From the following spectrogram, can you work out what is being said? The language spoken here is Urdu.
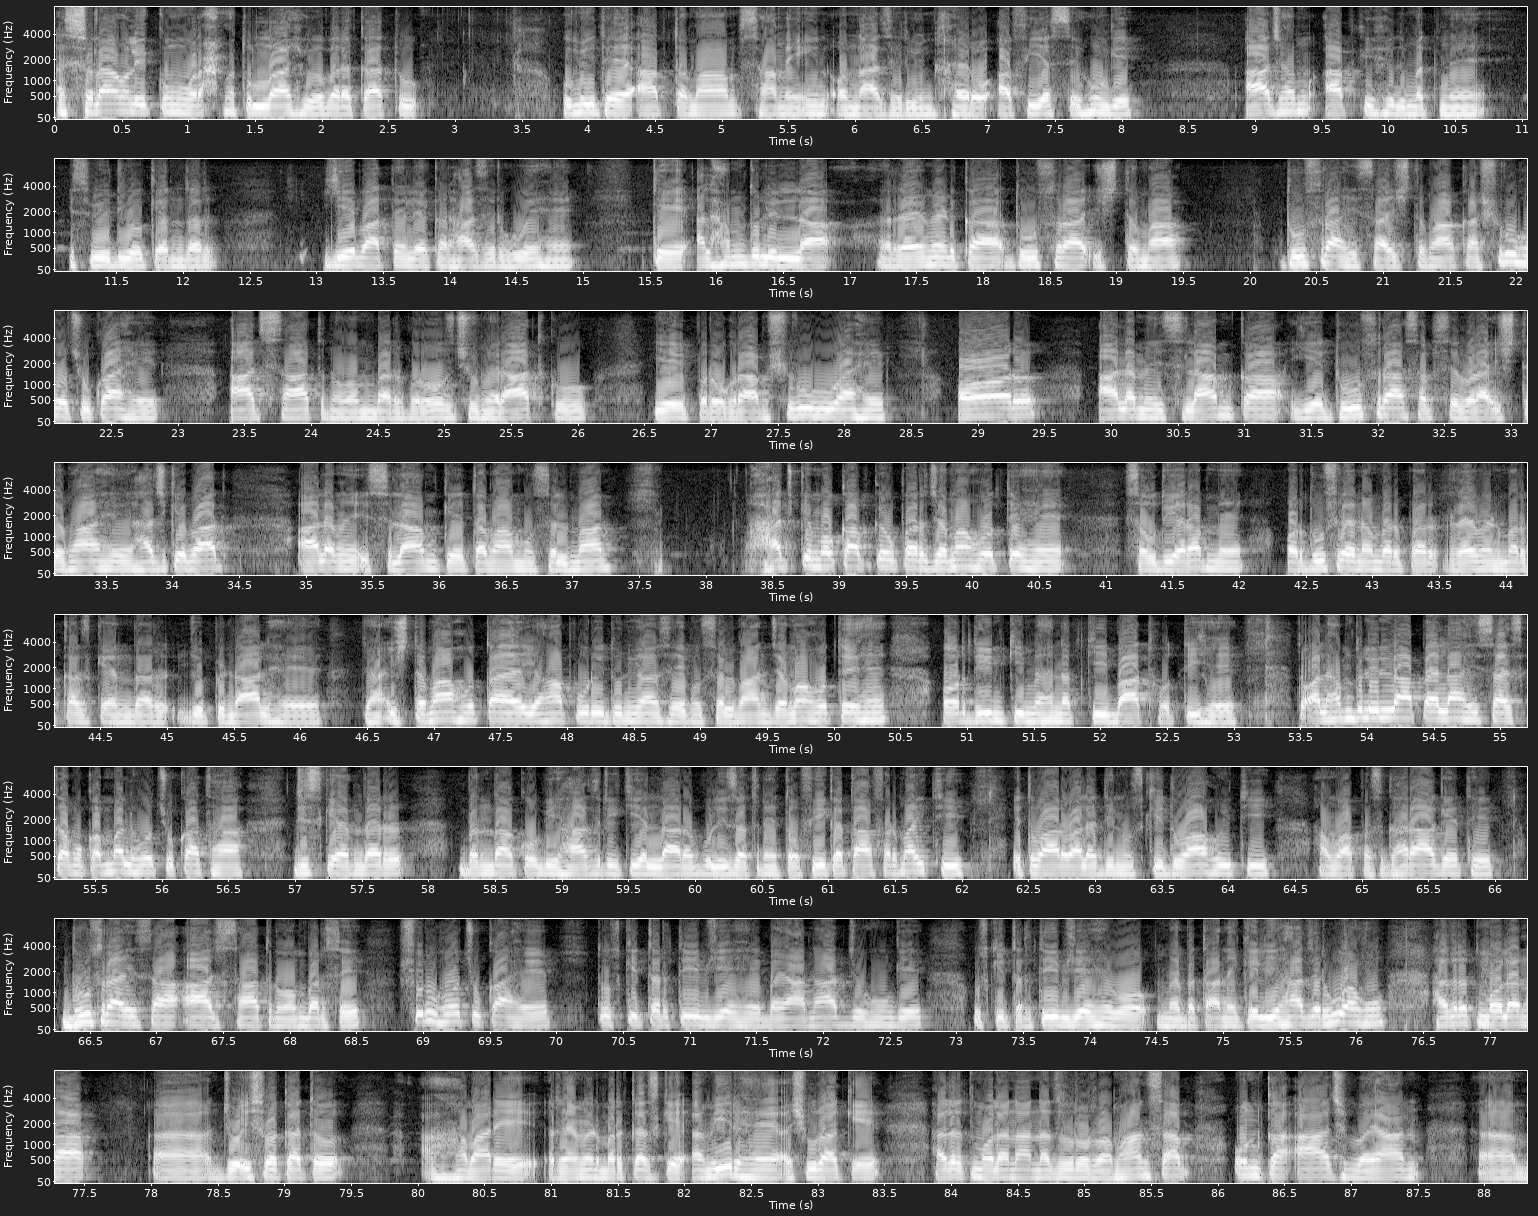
السلام علیکم ورحمۃ اللہ وبرکاتہ۔ امید ہے آپ تمام سامعین اور ناظرین خیر و عافیت سے ہوں گے۔ آج ہم آپ کی خدمت میں اس ویڈیو کے اندر یہ باتیں لے کر حاضر ہوئے ہیں کہ الحمدللہ ریمڈ کا دوسرا اجتماع، دوسرا حصہ اجتماع کا شروع ہو چکا ہے۔ آج سات نومبر، بروز جمعرات کو یہ پروگرام شروع ہوا ہے اور عالم اسلام کا یہ دوسرا سب سے بڑا اجتماع ہے۔ حج کے بعد عالم اسلام کے تمام مسلمان حج کے موقع کے اوپر جمع ہوتے ہیں سعودی عرب میں اور دوسرے نمبر پر ریونڈ مرکز کے اندر جو پنڈال ہے جہاں اجتماع ہوتا ہے، یہاں پوری دنیا سے مسلمان جمع ہوتے ہیں اور دین کی محنت کی بات ہوتی ہے۔ تو الحمدللہ، پہلا حصہ اس کا مکمل ہو چکا تھا، جس کے اندر بندہ کو بھی حاضری کی اللہ رب العزت نے توفیق عطا فرمائی تھی۔ اتوار والے دن اس کی دعا ہوئی تھی۔ ہم واپس گھر آ گئے تھے۔ دوسرا حصہ آج سات نومبر سے شروع ہو چکا ہے۔ تو اس کی ترتیب یہ ہے، بیانات جو ہوں گے، اس کی ترتیب یہ ہے، وہ میں بتانے کے لیے حاضر ہوا ہوں۔ حضرت مولانا جو اس وقت ہمارے ریمنڈ مرکز کے امیر ہیں اشورا کے، حضرت مولانا نظر الرحمان صاحب، ان کا آج بیان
